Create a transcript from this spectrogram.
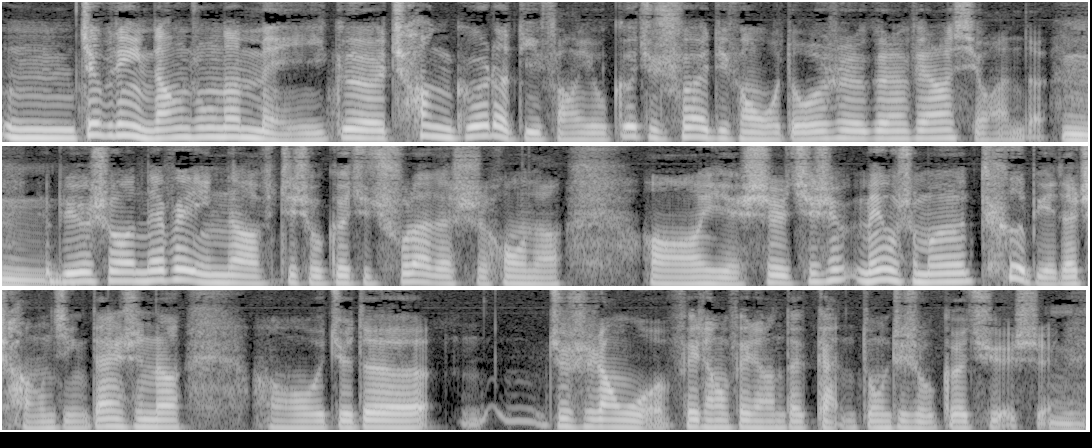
嗯，这部电影当中的每一个唱歌的地方，有歌曲出来的地方，我都是个人非常喜欢的。嗯就比如说《Never Enough》这首歌曲出来的时候呢，嗯、也是其实没有什么特别的场景，但是呢，嗯、我觉得嗯就是让我非常非常的感动。这首歌曲也是。嗯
